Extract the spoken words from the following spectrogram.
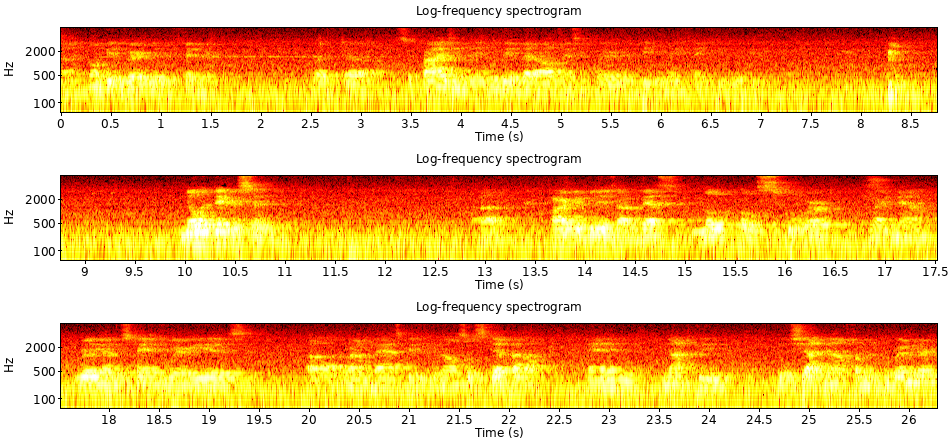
Uh, gonna be a very good defender. Surprisingly, will be a better offensive player than people may think he will be. Noah Dickerson, uh, arguably is our best low post scorer right now. Really understands where he is uh, around the basket. He can also step out and knock the, the shot down from the perimeter.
